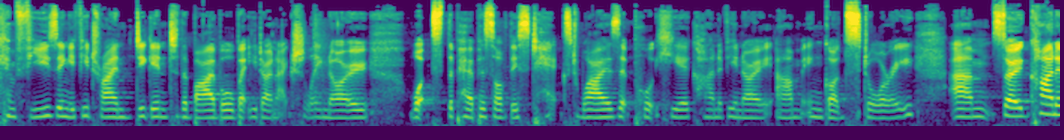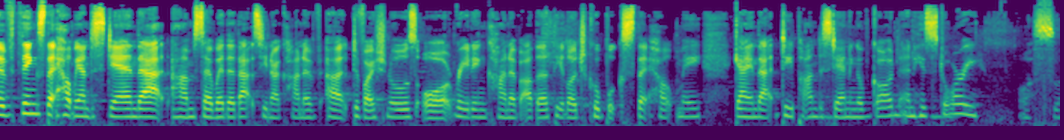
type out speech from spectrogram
confusing if you try and dig into the Bible, but you don't actually know what's the purpose of this text, why is it put here, kind of, you know, um, in God's story. Um, so, kind of things that help me understand that. Um, so, whether that's, you know, kind of uh, devotionals or reading kind of other theological books that help me gain that deeper understanding of God and His story. Awesome.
